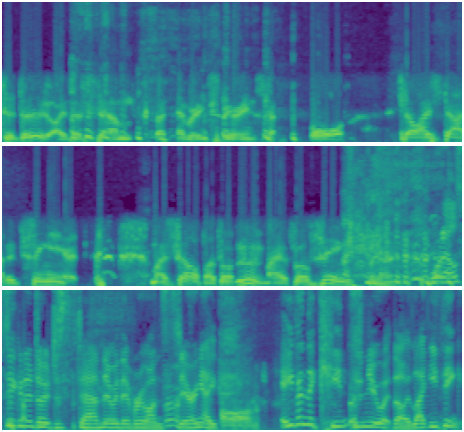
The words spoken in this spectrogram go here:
to do. I just um, 'cause I'd never experienced that before. So I started singing it myself. I thought, hmm, may as well sing. What else are you going to do? Just stand there with everyone staring at you? Oh. Even the kids knew it though. Like you think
